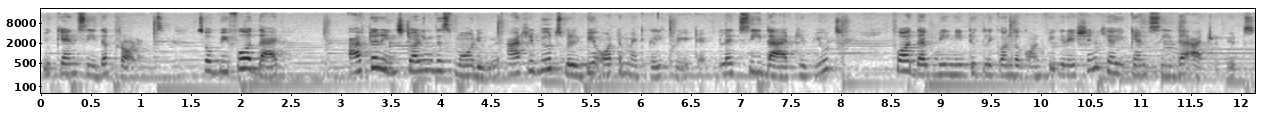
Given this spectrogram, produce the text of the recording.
you can see the products. So before that after installing this module attributes will be automatically created. Let's see the attributes. For that we need to click on the configuration. Here you can see the attributes.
